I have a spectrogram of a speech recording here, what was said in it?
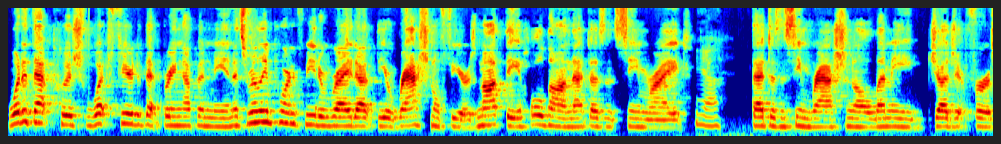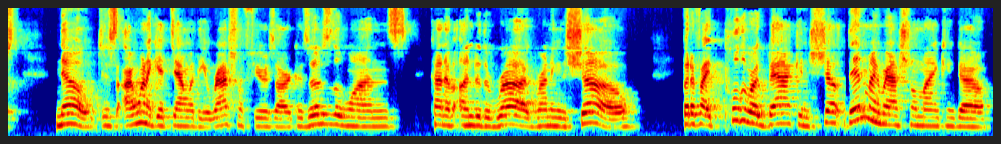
What did that push? What fear did that bring up in me? And it's really important for me to write out the irrational fears, not the hold on, that doesn't seem right. Yeah. That doesn't seem rational. Let me judge it first. No, just I want to get down what the irrational fears are because those are the ones kind of under the rug running the show. But if I pull the rug back and show, then my rational mind can go,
